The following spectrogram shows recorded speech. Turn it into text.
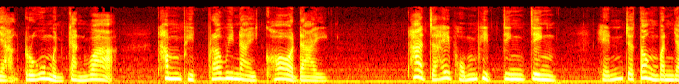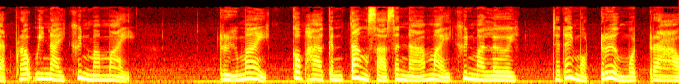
อยากรู้เหมือนกันว่าทำผิดพระวินัยข้อใด ถ้าจะให้ผมผิดจริง ๆ เห็นจะต้องบัญญัติพระวินัยขึ้นมาใหม่ หรือไม่ก็พากันตั้งศาสนาใหม่ขึ้นมาเลย จะได้หมดเรื่องหมดราว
